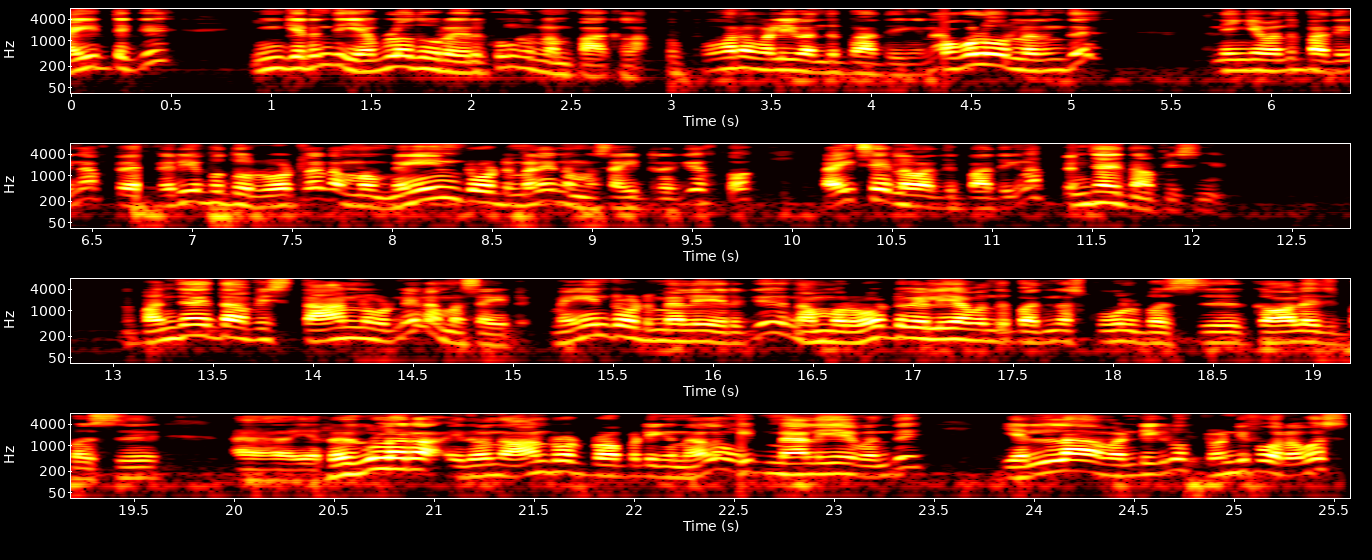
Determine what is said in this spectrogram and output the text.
சைட்டுக்கு இங்கேருந்து எவ்வளோ தூரம் இருக்குங்கிற நம்ம பார்க்கலாம். போகிற வழி வந்து பார்த்தீங்கன்னா புகலூர்லேருந்து நீங்கள் வந்து பார்த்தீங்கன்னா பெ பெரியபுத்தூர் ரோட்டில் நம்ம மெயின் ரோடு மேலே நம்ம சைட் இருக்குது இப்போது ரைட் சைடில் வந்து பார்த்தீங்கன்னா பஞ்சாயத்து ஆஃபீஸுங்க இந்த பஞ்சாயத்து ஆஃபீஸ் தாண்டின உடனே நம்ம சைட்டு மெயின் ரோடு மேலேயே இருக்குது நம்ம ரோட்டு வெளியாக வந்து பார்த்திங்கன்னா ஸ்கூல் பஸ்ஸு காலேஜ் பஸ்ஸு ரெகுலராக இது வந்து ஆன் ரோட் ப்ராப்பர்ட்டிங்கனால வீட் மேலேயே வந்து எல்லா வண்டிகளும் டுவெண்ட்டி ஃபோர் ஹவர்ஸ்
